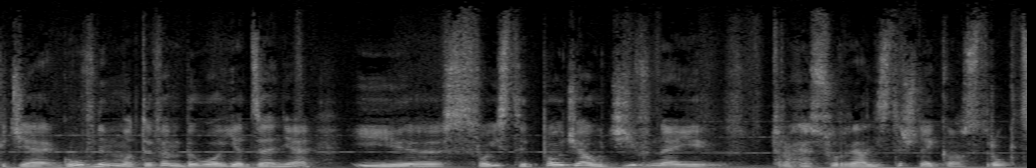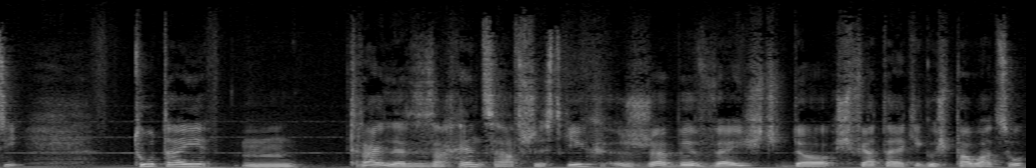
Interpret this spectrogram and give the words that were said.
gdzie głównym motywem było jedzenie i e, swoisty podział dziwnej, trochę surrealistycznej konstrukcji. Tutaj mm, trailer zachęca wszystkich, żeby wejść do świata jakiegoś pałacu,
